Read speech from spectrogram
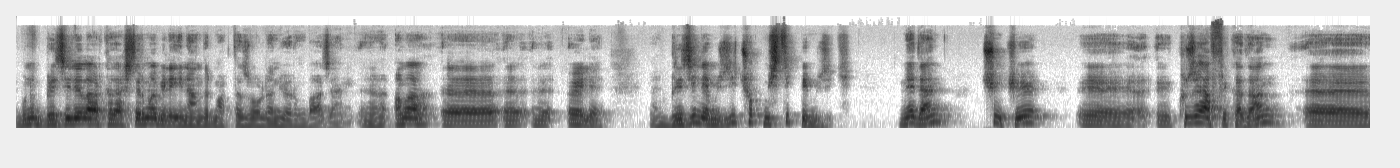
bunu Brezilyalı arkadaşlarıma bile inandırmakta zorlanıyorum bazen. E, ama e, e, e, öyle. Yani Brezilya müziği çok mistik bir müzik. Neden? Çünkü e, e, Kuzey Afrika'dan e,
